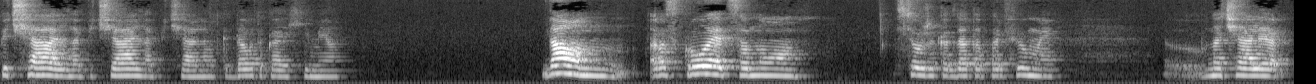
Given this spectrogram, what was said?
печально, печально, печально. Вот когда вот такая химия. Да, он раскроется, но все же когда-то парфюмы в начале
